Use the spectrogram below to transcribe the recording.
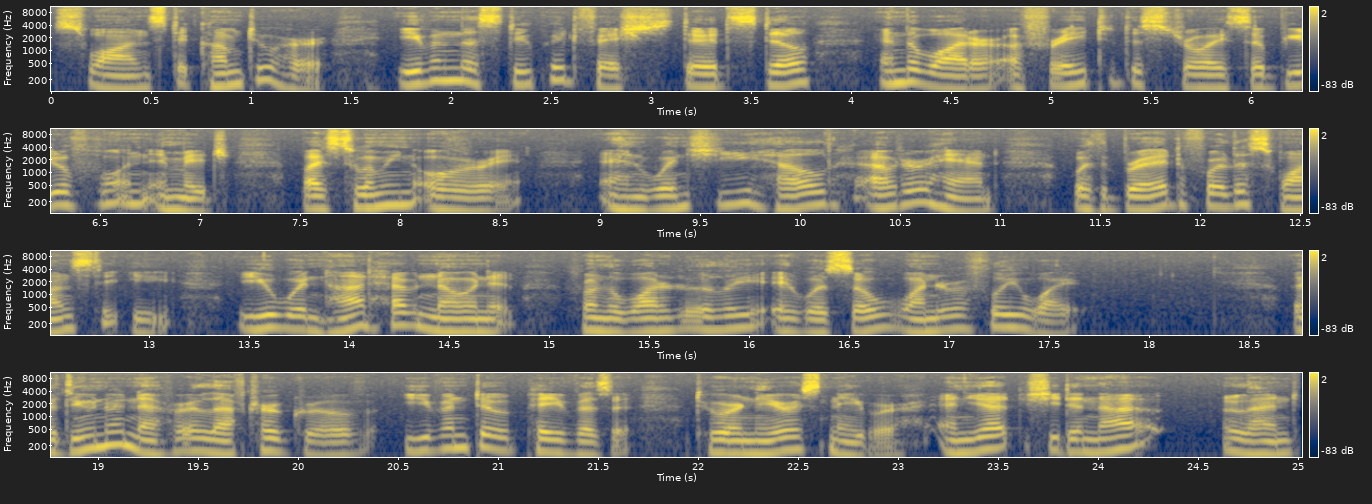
swans to come to her. Even the stupid fish stood still in the water, afraid to destroy so beautiful an image by swimming over it. And when she held out her hand with bread for the swans to eat, you would not have known it from the water lily, it was so wonderfully white. Iduna never left her grove, even to pay visit to her nearest neighbor, and yet she did not lend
